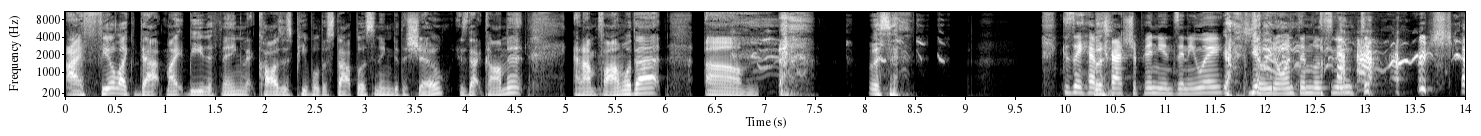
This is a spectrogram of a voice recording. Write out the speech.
I feel like that might be the thing that causes people to stop listening to the show is that comment. And I'm fine with that. Um, listen, Because they have Listen- trash opinions anyway. Yeah. So we don't want them listening to our show.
